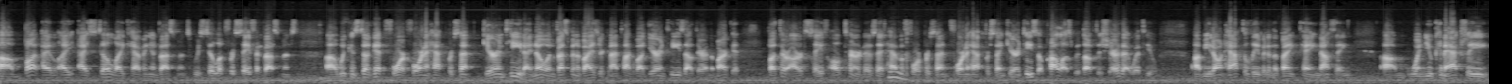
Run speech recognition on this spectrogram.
Um, but I, I, I still like having investments. We still look for safe investments. Uh, we can still get four, four and a half percent guaranteed. I know investment advisor cannot talk about guarantees out there in the market, but there are safe alternatives that have a 4%, hmm. 4.5% guarantee. So call us. We'd love to share that with you. Um, you don't have to leave it in the bank paying nothing um, when you can actually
